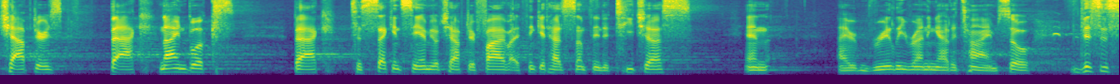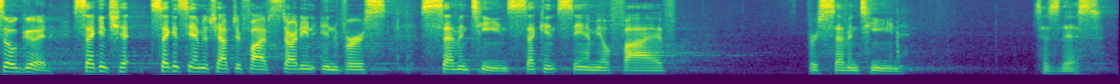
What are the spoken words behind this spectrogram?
chapters back, nine books back to 2 Samuel chapter 5. I think it has something to teach us, and I'm really running out of time. So this is so good. 2 Samuel chapter 5, starting in verse 17. 2 Samuel 5, verse 17 says this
